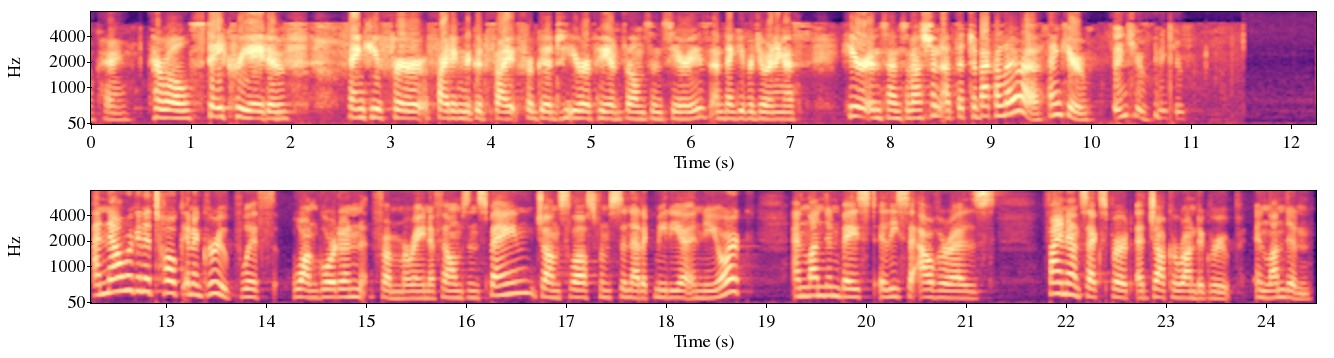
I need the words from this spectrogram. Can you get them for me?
Okay. Carole, stay creative. Thank you for fighting the good fight for good European films and series, and thank you for joining us here in San Sebastian at the Tabakalera. Thank you. Thank you. Thank you. And now we're going to talk in a group with Juan Gordon from Morena Films in Spain, John Sloss from Cinetic Media in New York, and London based Elisa Alvares, finance expert at Jacaranda Group in London.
